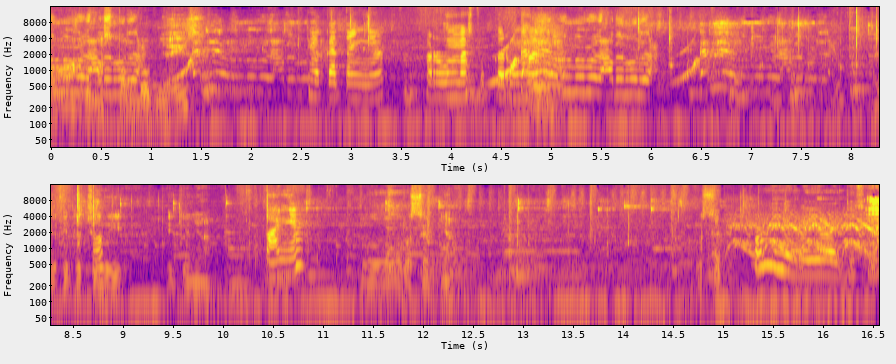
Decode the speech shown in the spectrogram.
Wah rumah SpongeBobnya is. Ya katanya harus masuk ke rumahnya. Ayo kita curi itunya Apanya? eh, resepnya. Resep. Oh lagi sih.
